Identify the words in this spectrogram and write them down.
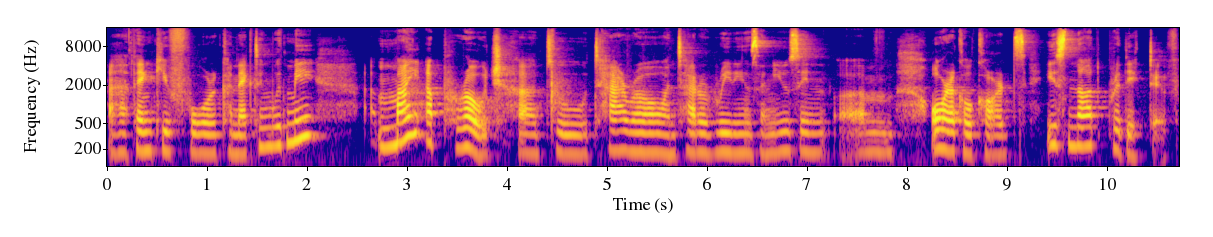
uh, thank you for connecting with me my approach uh, to tarot and tarot readings and using um, oracle cards is not predictive.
